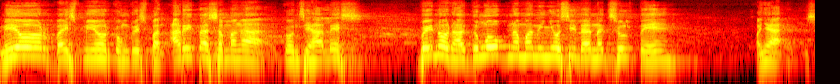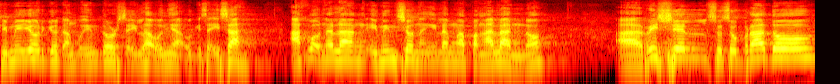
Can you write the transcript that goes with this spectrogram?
Mayor, Vice Mayor, Congressman, arita sa mga konsihales. Bueno, nadungog naman ninyo sila nagsulti. Anya, si Mayor yun ang endorse sa ilaon niya, o isa-isa. Ako na lang i-mention ang ilang mga pangalan, no? Ah, Rachel Susobrado,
